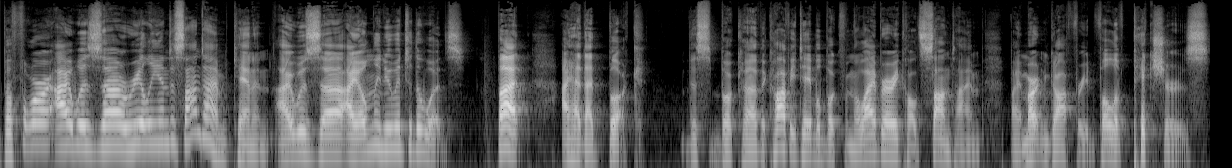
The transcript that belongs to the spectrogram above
before I was uh, really into Sondheim canon. I was uh, I only knew Into the Woods, but I had that book, this book, uh, the coffee table book from the library called Sondheim by Martin Gottfried, full of pictures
